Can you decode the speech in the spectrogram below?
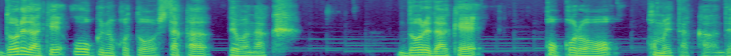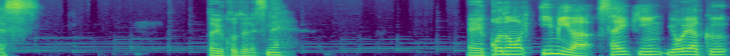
どれだけ多くのことをしたかではなく、どれだけ心を込めたかです。ということですね。えー、この意味が最近ようやく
